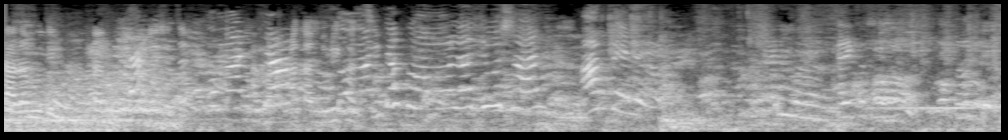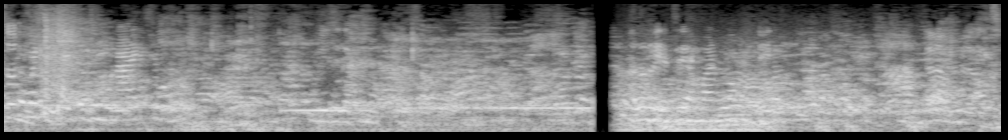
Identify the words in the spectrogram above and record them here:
দাদা বৌদি তন্দুরি চলে এসেছে আমরা তন্দুরি খাচ্ছি দেখো mocktail। এই আমার মকটেল নামটা না ভুলে গেছি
